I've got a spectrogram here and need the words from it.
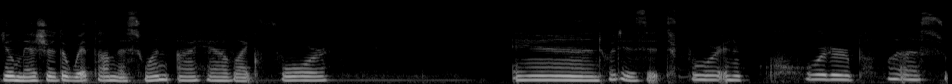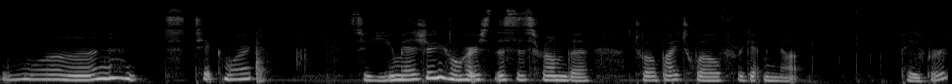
you'll measure the width on this one. I have like four and what is it? Four and a quarter plus one tick mark. So you measure yours. This is from the 12 by 12 Forget-Me-Not paper.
